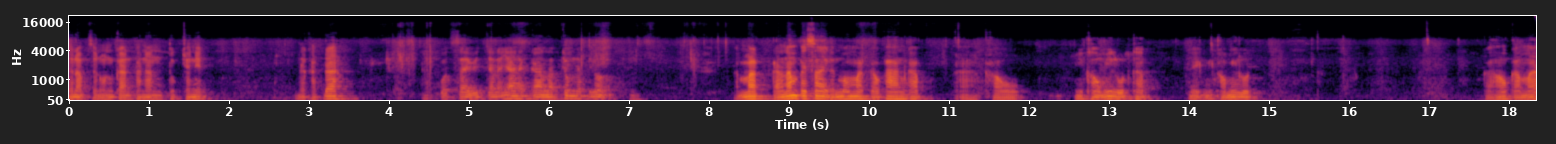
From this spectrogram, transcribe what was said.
สนับสนุนการพนันทุกชนิดนะครับเด้อ กดใส่วิจารณญาณในการรับชมนะพี่น้องมักกันนำไปใส่กันบ่มักเก่าพานครับ อ่า เขามีเขามีหลุดครับ เด็กมีเขามีหลุดก็เฮากลับมา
